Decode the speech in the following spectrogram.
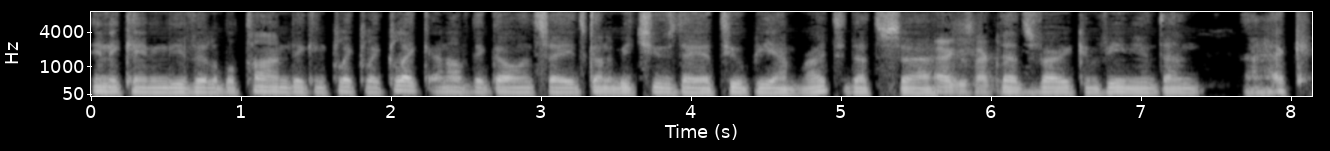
indicating the available time. They can click, click, click, and off they go and say it's going to be Tuesday at 2 p.m. Right? That's uh, exactly that's very convenient and heck,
